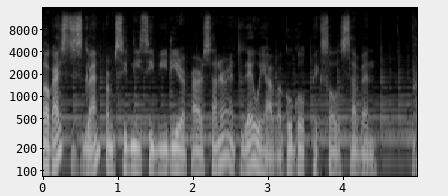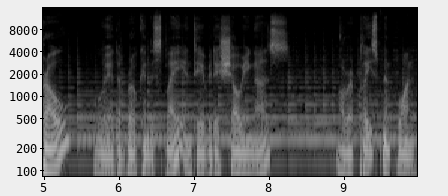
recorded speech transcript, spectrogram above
Hello guys, this is Glenn from Sydney CBD Repair Center and today we have a Google Pixel 7 Pro with a broken display and David is showing us a replacement one.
